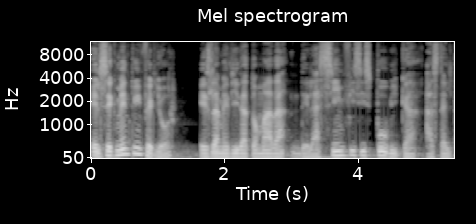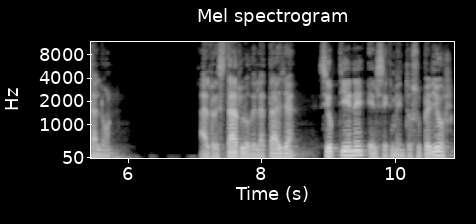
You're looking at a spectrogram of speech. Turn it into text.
El segmento inferior es la medida tomada de la sínfisis púbica hasta el talón. Al restarlo de la talla, se obtiene el segmento superior.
